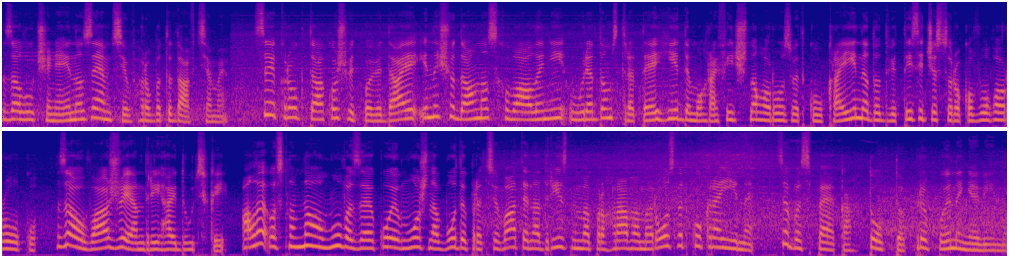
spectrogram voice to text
залучення іноземців роботодавцями. Цей крок також відповідає і нещодавно схваленій урядом стратегії демографічного розвитку України до 2040 року. Зауважує Андрій Гайдуцький. Але основна умова, за якою можна буде працювати над різними програмами розвитку країни, це безпека, тобто припинення війни.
